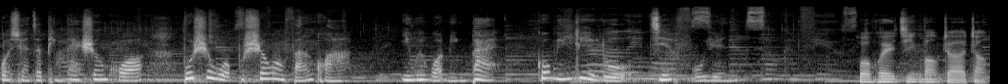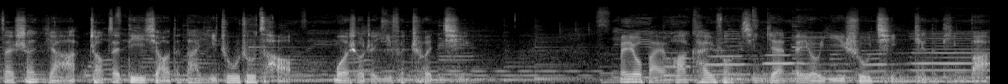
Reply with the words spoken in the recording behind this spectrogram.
我选择平淡生活，不是我不奢望繁华，因为我明白，功名利禄皆浮云。我会静望着长在山崖、长在地角的那一株株草，默守着一份纯情。没有百花开放的惊艳，没有一树擎天的挺拔，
